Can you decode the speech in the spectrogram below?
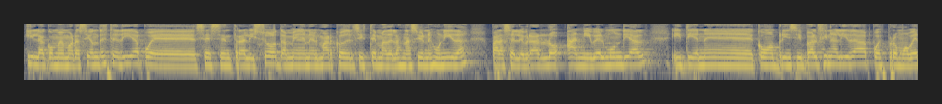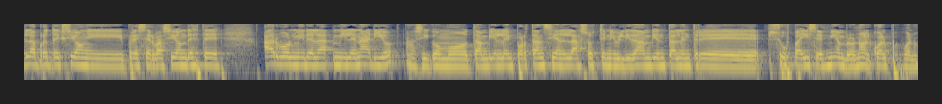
Y la conmemoración de este día pues se centralizó también en el marco del sistema de las Naciones Unidas para celebrarlo a nivel mundial y tiene como principal finalidad pues promover la protección y preservación de este árbol milenario, así como también la importancia en la sostenibilidad ambiental entre sus países miembros, ¿no? El cual, pues bueno,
